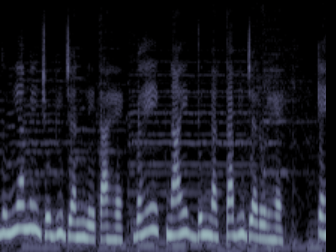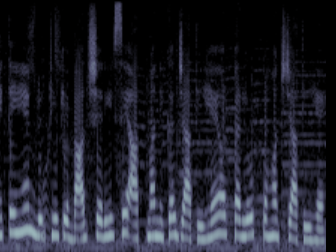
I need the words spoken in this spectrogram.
दुनिया में जो भी जन्म लेता है, वह एक ना एक दिन मरता भी ज़रूर है। कहते हैं, मृत्यु के बाद शरीर से आत्मा निकल जाती है और परलोक पहुँच जाती है।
